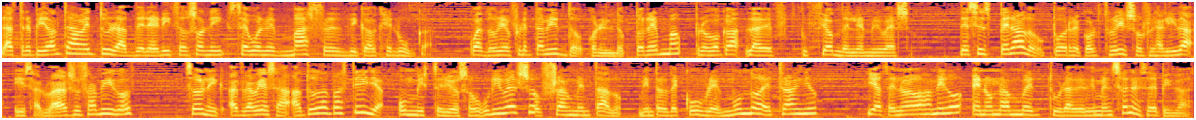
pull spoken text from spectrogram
Las trepidantes aventuras del erizo Sonic se vuelven más frenéticas que nunca, cuando un enfrentamiento con el Dr. Eggman provoca la destrucción del universo. Desesperado por reconstruir su realidad y salvar a sus amigos, Sonic atraviesa a toda pastilla un misterioso universo fragmentado mientras descubre mundos extraños y hace nuevos amigos en una aventura de dimensiones épicas.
